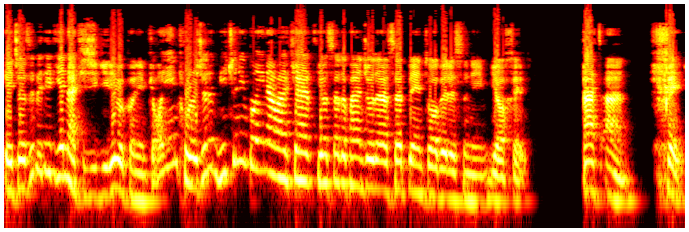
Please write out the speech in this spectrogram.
اجازه بدید یه نتیجه گیری بکنیم که آیا این پروژه رو می‌تونیم با این عمل کرد یا 150 درصد به انتها برسونیم یا خیر؟ قطعا خیر.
